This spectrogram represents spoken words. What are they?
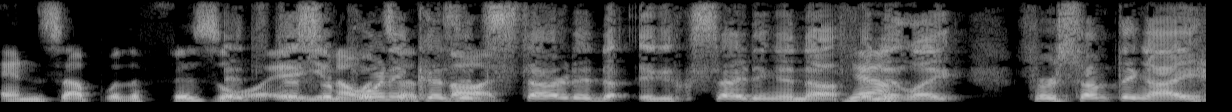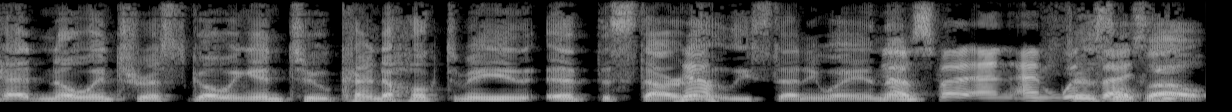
ends up with a fizzle. It's Eh, you know, disappointing because it started exciting enough, Yeah. and it like for something I had no interest going into, kind of hooked me at the start Yeah. at least anyway, and then but and and with fizzles that, you, out.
